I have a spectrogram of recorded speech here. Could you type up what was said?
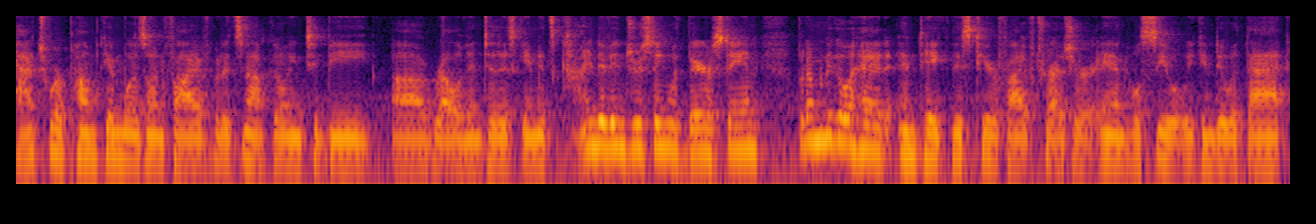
patch where Pumpkin was on 5, but it's not going to be uh, relevant to this game. It's kind of interesting with Bearstein, but I'm going to go ahead and take this Tier 5 treasure, and we'll see what we can do with that.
